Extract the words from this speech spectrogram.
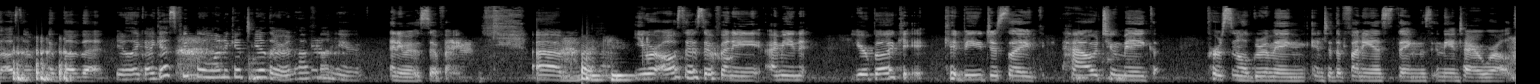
awesome. I love that. You're like, I guess people want to get together and have fun here anyway, it was so funny. Um, Thank you. You were also so funny. I mean, your book could be just like how to make personal grooming into the funniest things in the entire world.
